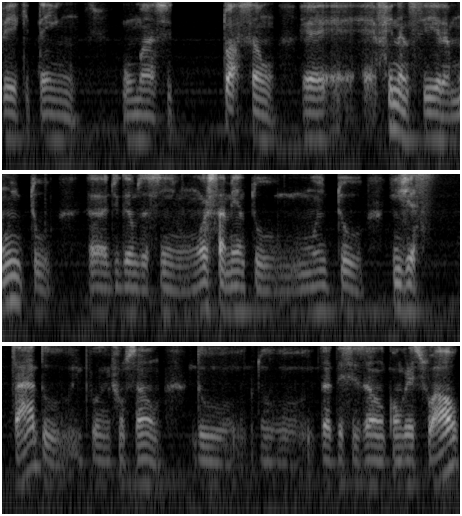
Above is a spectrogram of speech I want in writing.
vê que tem uma situação é, é, financeira muito, uh, digamos assim, um orçamento muito engessado em, função do, do, da decisão congressual.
